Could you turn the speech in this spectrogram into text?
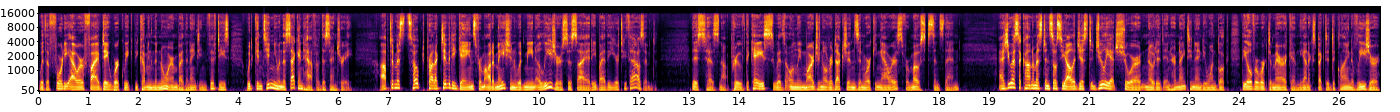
with a 40 hour, five day workweek becoming the norm by the 1950s, would continue in the second half of the century. Optimists hoped productivity gains from automation would mean a leisure society by the year 2000. This has not proved the case, with only marginal reductions in working hours for most since then. As U.S. economist and sociologist Juliet Schor noted in her 1991 book, The Overworked American The Unexpected Decline of Leisure,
